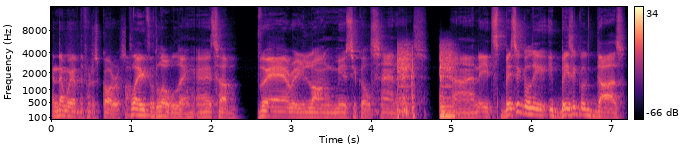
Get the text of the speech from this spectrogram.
And then we have the first chorus. Play it slowly, and it's a very long musical sentence. And it's basically, it basically does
